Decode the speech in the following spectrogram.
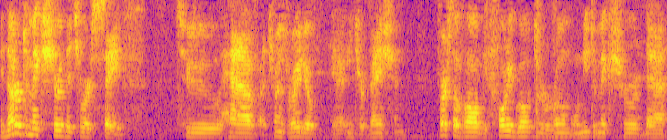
In order to make sure that you are safe to have a transradial uh, intervention, first of all, before you go to the room, we need to make sure that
